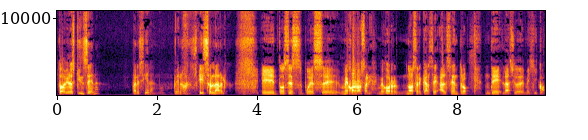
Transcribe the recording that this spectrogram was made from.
todavía no es quincena. Pareciera, ¿no? Pero se hizo largo. Eh, entonces, pues eh, mejor no salir, mejor no acercarse al centro de la Ciudad de México.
